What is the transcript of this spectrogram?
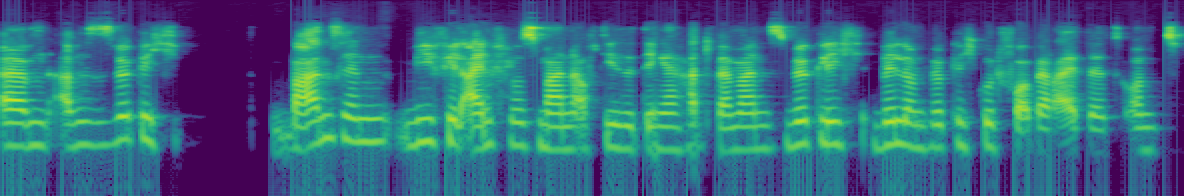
Ähm, aber es ist wirklich Wahnsinn, wie viel Einfluss man auf diese Dinge hat, wenn man es wirklich will und wirklich gut vorbereitet. Und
